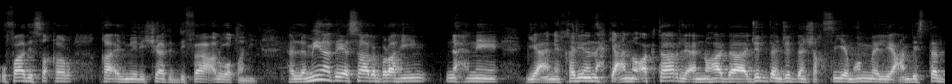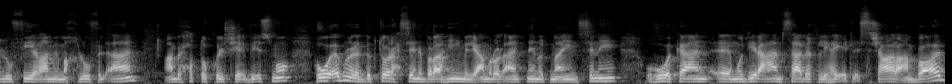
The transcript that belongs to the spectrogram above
وفادي صقر قائد ميليشيات الدفاع الوطني. هلا مين هذا يسار إبراهيم؟ نحن يعني خلينا نحكي عنه أكثر لأنه هذا جدا جدا شخصية مهمة اللي عم بيستبدلوا فيه رامي مخلوف الآن. عم بيحطوا كل شيء باسمه. هو ابنه للدكتور حسين إبراهيم اللي عمره الآن 82 سنة وهو كان آه، مدير عام سابق لهيئة الاستشعار عن بعد.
